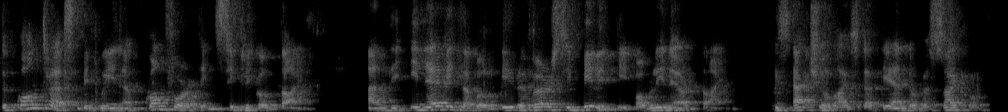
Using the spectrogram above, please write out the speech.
The contrast between a comforting cyclical time and the inevitable irreversibility of linear time is actualized at the end of a cycle.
